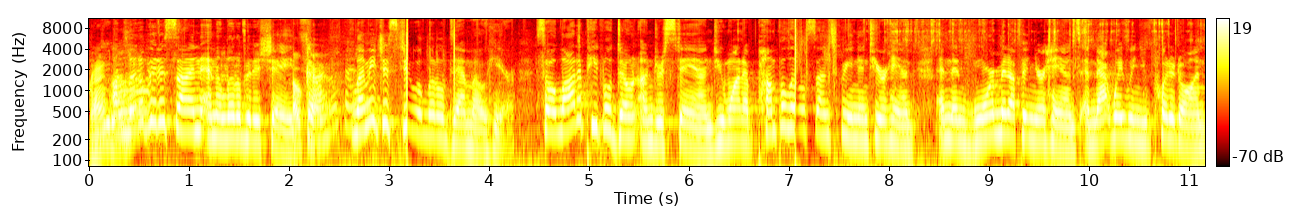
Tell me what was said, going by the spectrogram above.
right? A little bit of sun and a little bit of shade. Okay. So okay. let me just do a little demo here. So a lot of people don't understand. You want to pump a little sunscreen into your hand and then warm it up in your hands. And that way when you put it on,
